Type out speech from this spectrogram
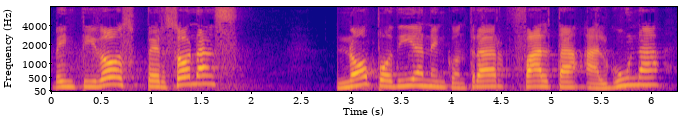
veintidós personas no podían encontrar falta alguna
